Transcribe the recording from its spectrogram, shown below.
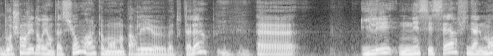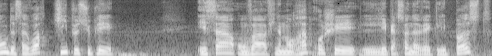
doit changer d'orientation, hein, comme on en parlait bah, tout à l'heure. Mm -hmm il est nécessaire finalement de savoir qui peut suppléer. Et ça, on va finalement rapprocher les personnes avec les postes,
